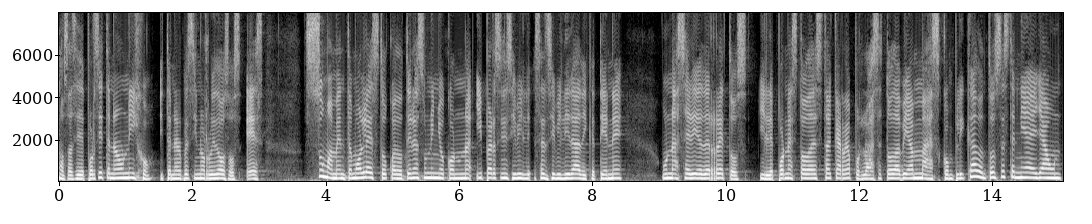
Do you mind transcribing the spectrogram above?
o sea, si de por sí tener un hijo y tener vecinos ruidosos es sumamente molesto, cuando tienes un niño con una hipersensibilidad y que tiene una serie de retos y le pones toda esta carga, pues lo hace todavía más complicado. Entonces tenía ella un,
